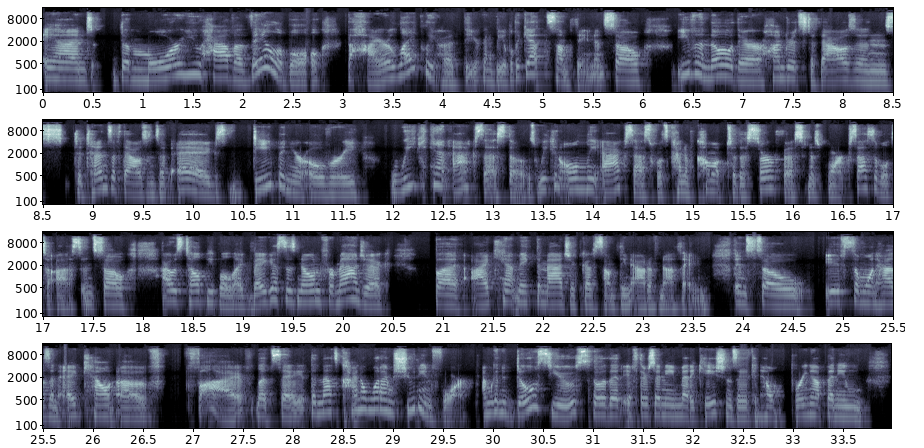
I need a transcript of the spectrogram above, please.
And the more you have available, the higher likelihood that you're going to be able to get something. And so, even though there are hundreds to thousands to tens of thousands of eggs deep in your ovary, we can't access those. We can only access what's kind of come up to the surface and is more accessible to us. And so I always tell people like Vegas is known for magic, but I can't make the magic of something out of nothing. And so if someone has an egg count of five, let's say, then that's kind of what I'm shooting for. I'm going to dose you so that if there's any medications that can help bring up any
